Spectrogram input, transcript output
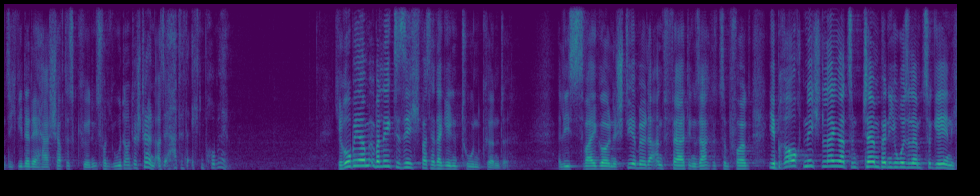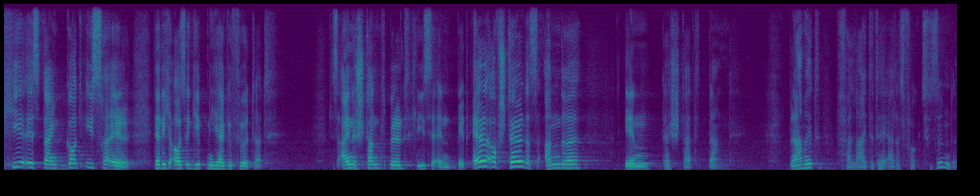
und sich wieder der Herrschaft des Königs von Juda unterstellen. Also er hatte da echt ein Problem. Jerobeam überlegte sich, was er dagegen tun könnte. Er ließ zwei goldene Stierbilder anfertigen und sagte zum Volk, ihr braucht nicht länger zum Tempel in Jerusalem zu gehen. Hier ist dein Gott Israel, der dich aus Ägypten hergeführt hat. Das eine Standbild ließ er in Bethel aufstellen, das andere in der Stadt Dan. Damit verleitete er das Volk zur Sünde.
